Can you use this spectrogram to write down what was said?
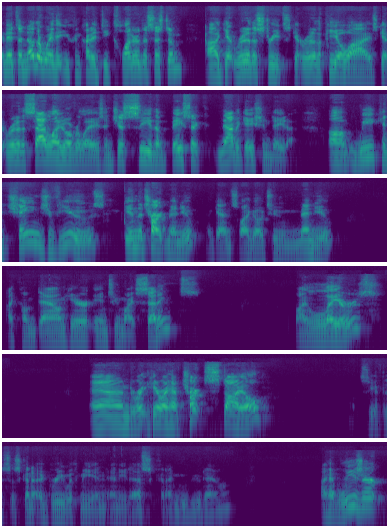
And it's another way that you can kind of declutter the system, uh, get rid of the streets, get rid of the POIs, get rid of the satellite overlays, and just see the basic navigation data. Um, we can change views in the chart menu. Again, so I go to menu. I come down here into my settings, my layers, and right here I have chart style. Let's see if this is going to agree with me in AnyDesk. Can I move you down? I have leisure,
